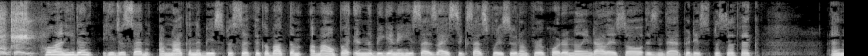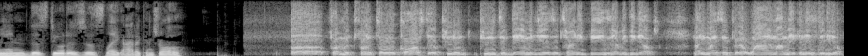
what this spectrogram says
okay? Hold on, he didn't, he just said, I'm not going to be specific about the amount, but in the beginning he says, I successfully sued him for a quarter million dollars, so isn't that pretty specific? I mean, this dude is just like out of control. uh, from a, from the total cost of puni- punitive damages, attorney fees, and everything else. Now you might say, Pharaoh, why am I making this video?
